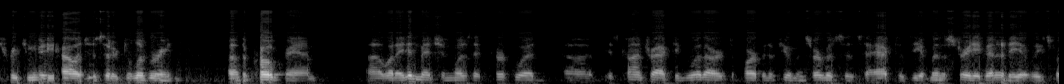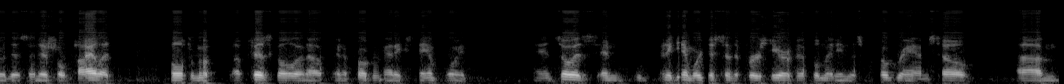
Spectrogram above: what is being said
three community colleges that are delivering uh, the program. Uh, what I didn't mention was that Kirkwood uh, is contracting with our Department of Human Services to act as the administrative entity, at least for this initial pilot, both from a, a fiscal and a, and a programmatic standpoint. And so is, and, and again, we're just in the first year of implementing this program, so um,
